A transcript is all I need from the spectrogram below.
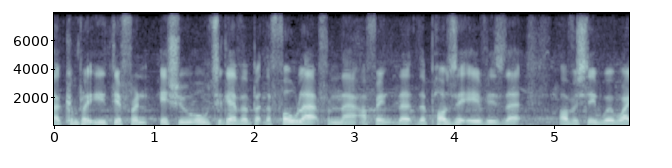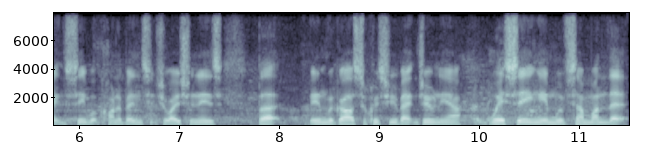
a completely different issue altogether. But the fallout from that, I think that the positive is that obviously we're waiting to see what Conor Benn's situation is. But in regards to Chris Eubank Jr., we're seeing him with someone that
